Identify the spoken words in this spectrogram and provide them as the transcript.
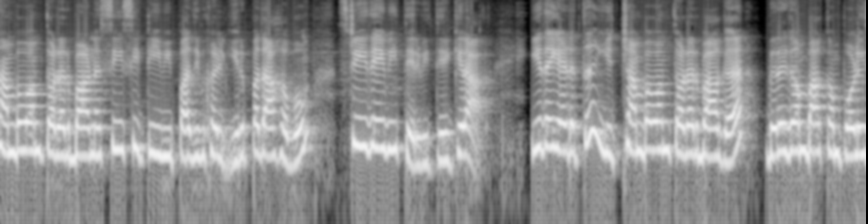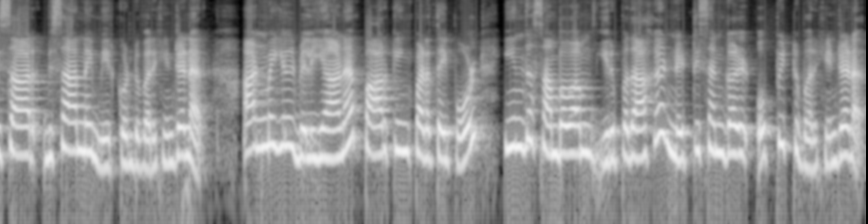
சம்பவம் தொடர்பான சிசிடிவி பதிவுகள் இருப்பதாகவும் ஸ்ரீதேவி தெரிவித்திருக்கிறார். இதையடுத்து இச்சம்பவம் தொடர்பாக விருகம்பாக்கம் போலீசார் விசாரணை மேற்கொண்டு வருகின்றனர். அண்மையில் வெளியான பார்க்கிங் படத்தை போல் இந்த சம்பவம் இருப்பதாக நெட்டிசன்கள் ஒப்பிட்டு வருகின்றனர்.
